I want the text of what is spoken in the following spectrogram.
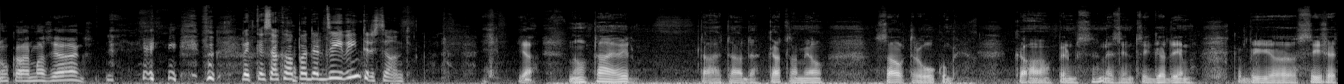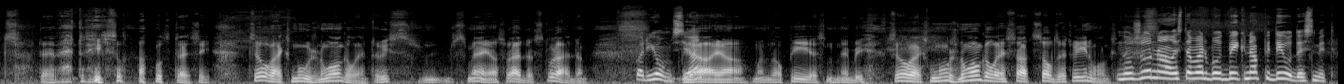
nu, kā ir maz jēgas. Bet kas atkal padara dzīvi interesantu. Jā, nu, tā jau ir. Tā ir tāda, katram jau savu trūkumu. Kā pirms nezinu, cik gadiem, kad bija uh, sižets, TV3 uztaisīja. Cilvēks mūžu nogalina, tad viss smējās vēders turēdam. Par jums, Jā, jā? jā, man vēl 50 nebija. Cilvēks mūžu nogalina, sāca saudzēt vīnogas. Nu, žurnālistam varbūt bija knapi 20.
